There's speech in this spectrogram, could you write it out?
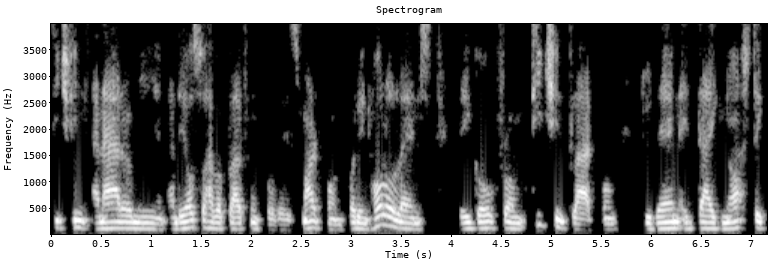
teaching anatomy, and, and they also have a platform for the smartphone. But in HoloLens, they go from teaching platform to then a diagnostic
